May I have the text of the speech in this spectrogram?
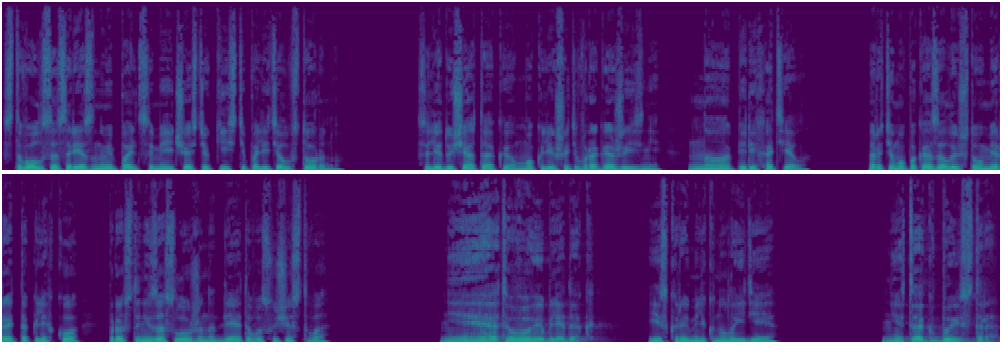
Ствол со срезанными пальцами и частью кисти полетел в сторону. Следующей атакой он мог лишить врага жизни, но перехотел. Артему показалось, что умирать так легко просто незаслуженно для этого существа. «Нет, выблядок!» — искрой мелькнула идея. «Не так быстро».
